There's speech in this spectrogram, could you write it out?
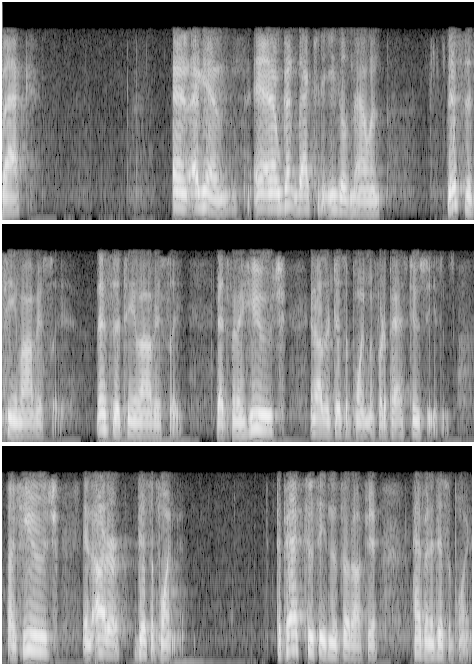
Back. And again, and I'm getting back to the Eagles now, and this is a team, obviously. This is a team, obviously, that's been a huge and utter disappointment for the past two seasons. A huge and utter disappointment. The past two seasons in Philadelphia have been a disappointment.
